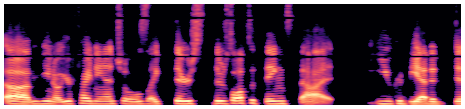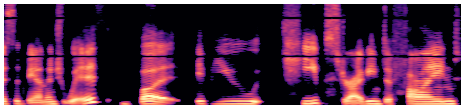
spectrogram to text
um, you know your financials. Like there's there's lots of things that you could be at a disadvantage with but if you keep striving to find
